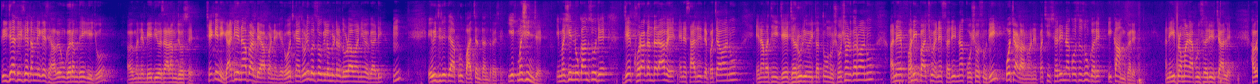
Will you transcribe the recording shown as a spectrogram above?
ત્રીજા દિવસે તમને કહેશે, હવે હું ગરમ થઈ ગઈ છું હવે મને બે દિવસ આરામ જોશે. છે કે નહીં? ગાડીએ ના પાડી દે આપણને કે રોજ કાંઈ થોડી બસો કિલોમીટર દોડાવવાની હોય ગાડી, હમ? એવી જ રીતે આપણું પાચન તંત્ર છે. એ એક મશીન છે. એ મશીનનું કામ શું છે? જે ખોરાક અંદર આવે, એને સારી રીતે પચાવવાનું, એનામાંથી જે જરૂરી હોય તત્વોનું શોષણ કરવાનું અને ફરી પાછું એને શરીરના કોષો સુધી પહોંચાડવાનું અને પછી શરીરના કોષો શું કરે? એ કામ કરે. અને એ પ્રમાણે આપણું શરીર ચાલે. હવે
